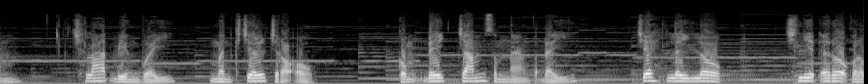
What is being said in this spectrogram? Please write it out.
5ឆ្លាតវៀងវៃមិនខ្ជិលច្រអូសកុំដេកចាំសំណាងប្តី ចេះលៃលោកឆ្លៀតរករ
